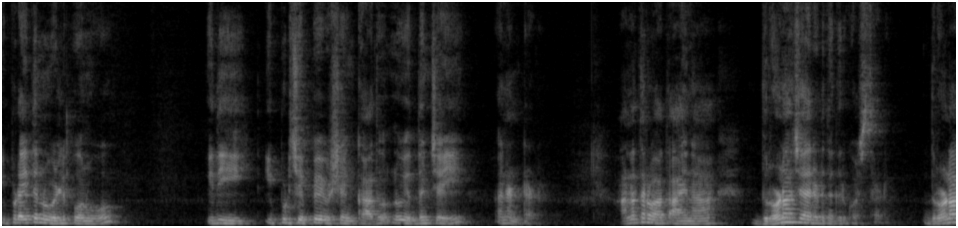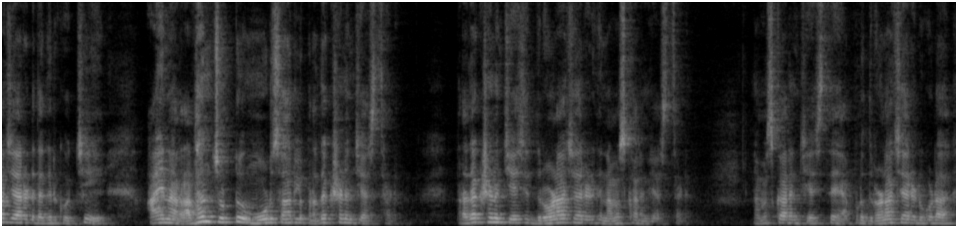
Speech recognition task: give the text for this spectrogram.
ఇప్పుడైతే నువ్వు వెళ్ళిపో నువ్వు. ఇది ఇప్పుడు చెప్పే విషయం కాదు. నువ్వు యుద్ధం చేయి అని అంటాడు. అన్న తర్వాత ఆయన ద్రోణాచార్యుడి దగ్గరికి వస్తాడు. ద్రోణాచార్యుడి దగ్గరికి వచ్చి ఆయన రథం చుట్టూ మూడుసార్లు ప్రదక్షిణం చేస్తాడు. ప్రదక్షిణం చేసి ద్రోణాచార్యుడికి నమస్కారం చేస్తాడు. నమస్కారం చేస్తే అప్పుడు ద్రోణాచార్యుడు కూడా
